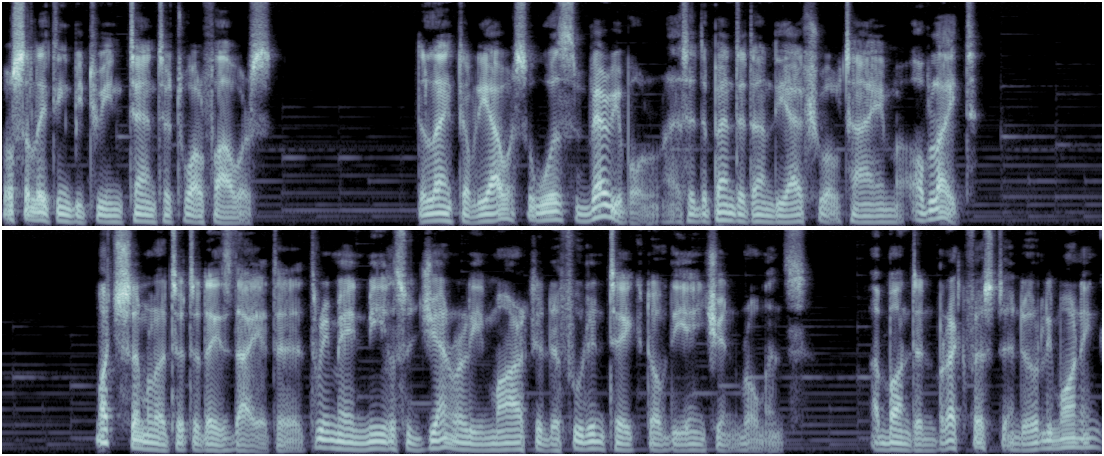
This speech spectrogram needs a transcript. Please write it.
oscillating between 10 to 12 hours. The length of the hours was variable as it depended on the actual time of light. Much similar to today's diet, uh, three main meals generally marked the food intake of the ancient Romans abundant breakfast in the early morning,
